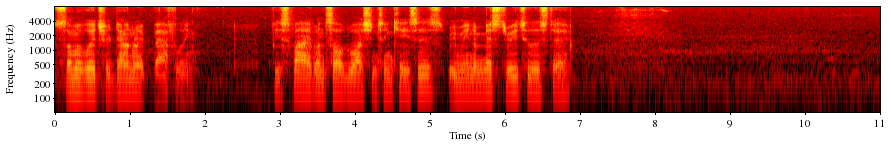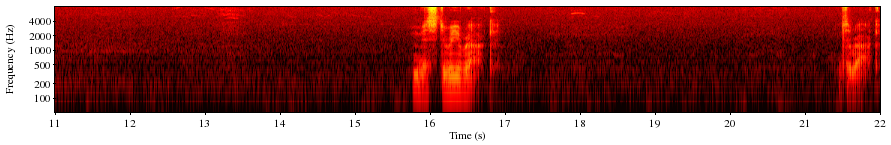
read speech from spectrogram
some of which are downright baffling. These five unsolved Washington cases remain a mystery to this day. Mystery Rock. It's a rock.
